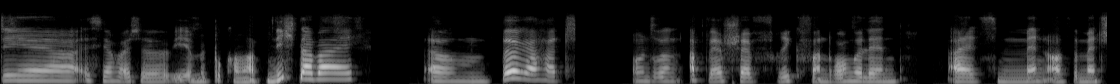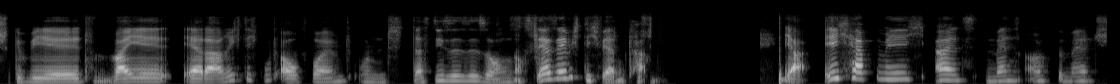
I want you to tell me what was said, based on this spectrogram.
Der ist ja heute, wie ihr mitbekommen habt, nicht dabei. Ähm, Bürger hat unseren Abwehrchef Rick van Drongelen als Man of the Match gewählt, weil er da richtig gut aufräumt und dass diese Saison noch sehr, sehr wichtig werden kann. Ja, ich habe mich als Man of the Match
